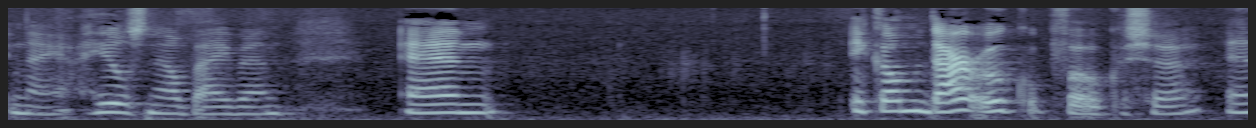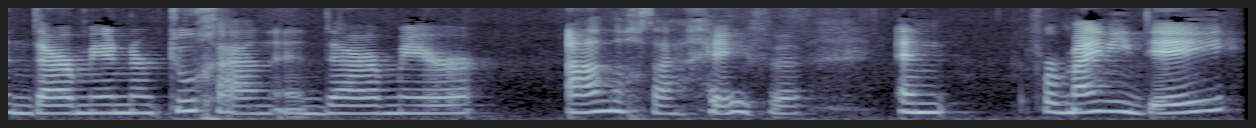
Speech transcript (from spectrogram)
nou ja, heel snel bij ben. En ik kan me daar ook op focussen en daar meer naartoe gaan en daar meer aandacht aan geven. En voor mijn idee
